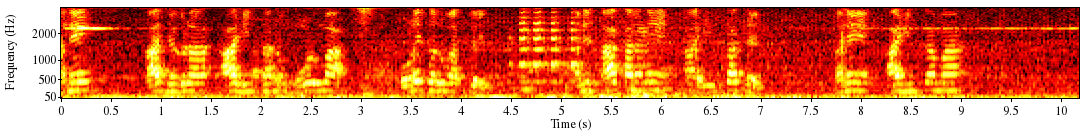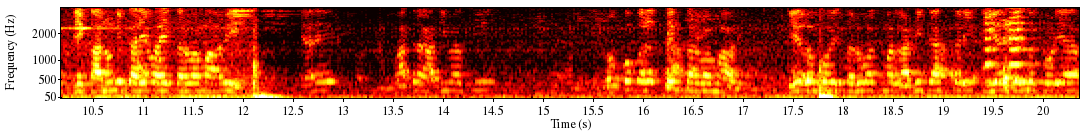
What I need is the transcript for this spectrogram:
અને આ ઝઘડા, આ હિંસાનો મૂળમાં કોણે શરૂઆત કરી? અને શા કારણે આ હિંસા થઈ? અને આ હિંસામાં જે કાનૂની કાર્યવાહી કરવામાં આવી, ત્યારે માત્ર આદિવાસી લોકો પર જ કેમ કરવામાં આવી. જે લોકોએ શરૂઆતમાં લાઠીચાર્જ કરી ટીયર છોડ્યા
